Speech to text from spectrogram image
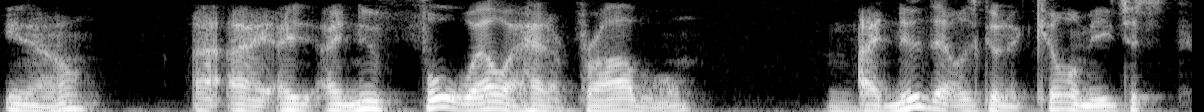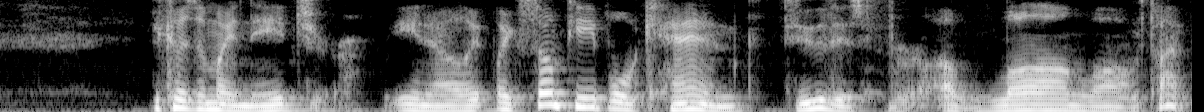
You know, I, I, I knew full well I had a problem. Mhm. I knew that was going to kill me just because of my nature. You know, like like some people can do this for a long, long time.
